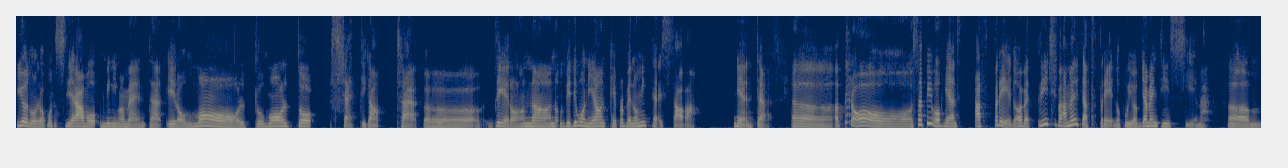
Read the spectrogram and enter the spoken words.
io non lo consideravo minimamente, ero molto, molto scettica, cioè eh, zero, non, non vedevo neanche, proprio non mi interessava niente. Eh, però sapevo che Al- Alfredo, vabbè, principalmente Alfredo, poi ovviamente insieme, ehm,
